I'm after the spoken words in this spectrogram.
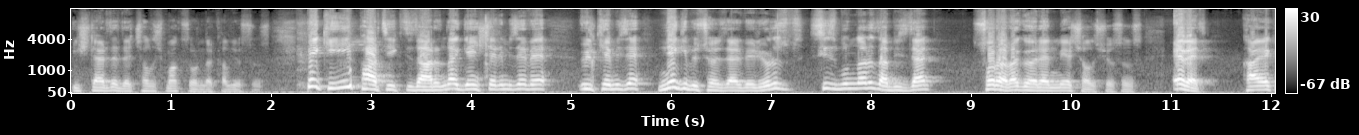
işlerde de çalışmak zorunda kalıyorsunuz. Peki İyi Parti iktidarında gençlerimize ve ülkemize ne gibi sözler veriyoruz? Siz bunları da bizden sorarak öğrenmeye çalışıyorsunuz. Evet, KYK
